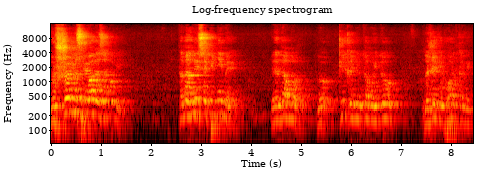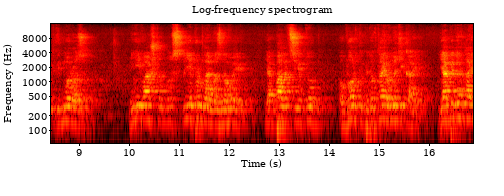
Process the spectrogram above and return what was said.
Ну щойно співали заповіт. Та нагнися підніми. Я недавно, ну, кілька днів тому йду, лежить обгортка від, від морозу. Мені важко, бо є проблема з ногою. Я палицею ту обгортку підгортаю, воно тікає. Я підгортаю,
